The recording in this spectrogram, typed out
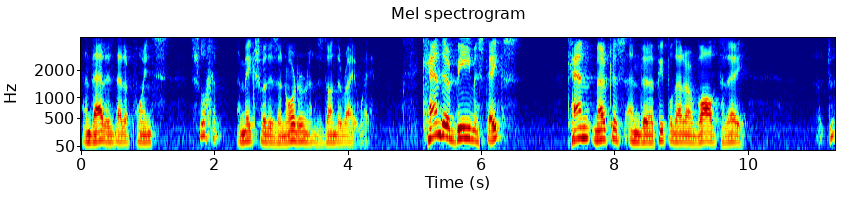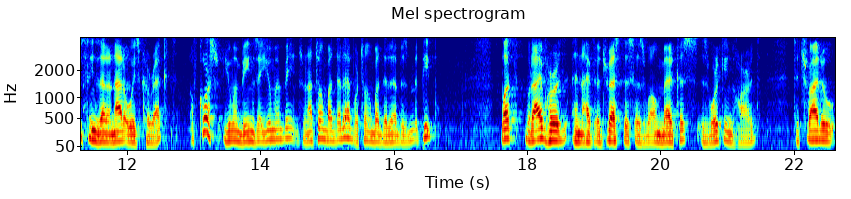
and that is that appoints shluchim and make sure there's an order and it's done the right way. Can there be mistakes? Can Merkos and the people that are involved today do things that are not always correct? Of course, human beings are human beings. We're not talking about the Rebbe, we're talking about the Rebbe's people. But what I've heard, and I've addressed this as well, Merkos is working hard to try to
